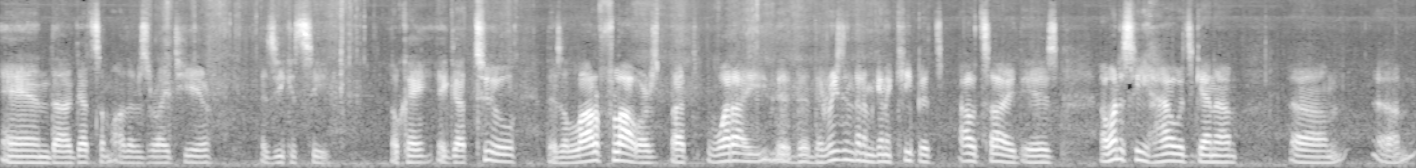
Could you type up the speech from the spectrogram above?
and uh, got some others right here as you can see okay? It got two. There's a lot of flowers but what I the, the, the reason that I'm gonna keep it outside is I want to see how it's gonna um, um,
